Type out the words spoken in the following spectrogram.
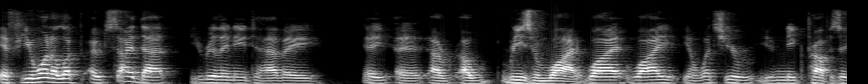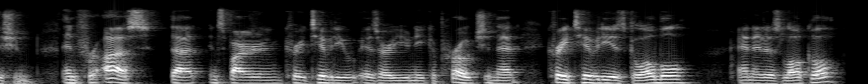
If you want to look outside that, you really need to have a a, a, a reason why. Why why you know what's your unique proposition? And for us, that inspiring creativity is our unique approach, and that creativity is global and it is local,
